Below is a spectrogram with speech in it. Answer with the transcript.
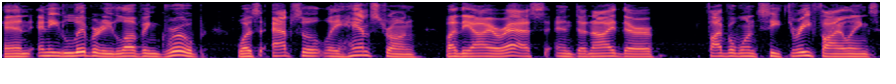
and any liberty loving group was absolutely hamstrung by the IRS and denied their 501c3 filings.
